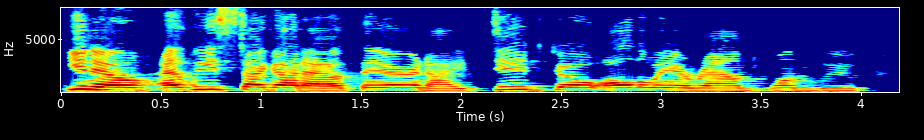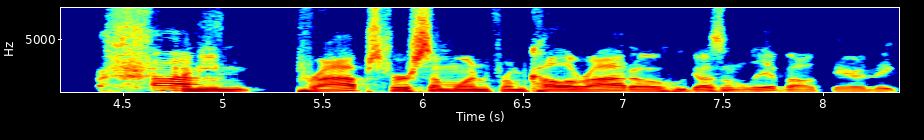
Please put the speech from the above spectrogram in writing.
you know, at least I got out there and I did go all the way around one loop. Um, I mean, props for someone from Colorado who doesn't live out there that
